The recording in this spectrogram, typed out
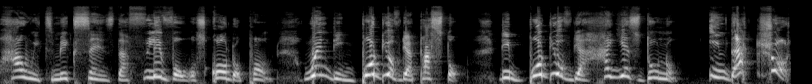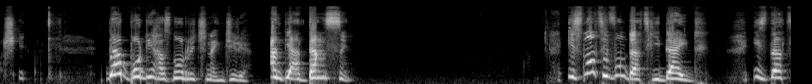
how it makes sense that flavour was called upon when the body of their pastor the body of their highest donor in that church that body has not reached nigeria and they are dancing. It's not even that he died it's that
